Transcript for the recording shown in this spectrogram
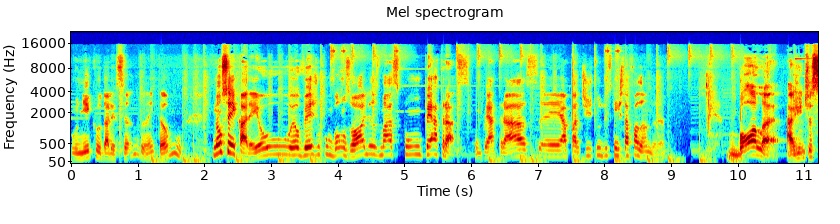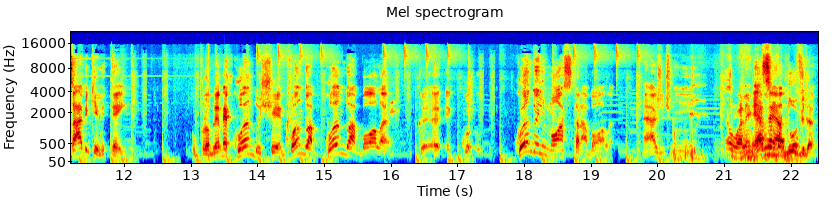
o Nico e o D'Alessandro, né? Então, não sei, cara. Eu, eu vejo com bons olhos, mas com um pé atrás. Com um pé atrás é, a partir de tudo isso que a gente está falando, né? Bola, a gente sabe que ele tem. O problema é quando chega, quando a, quando a bola eh, eh, quando ele mostra a bola. Né? A gente não. É, o Alencar Essa é a dúvida.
